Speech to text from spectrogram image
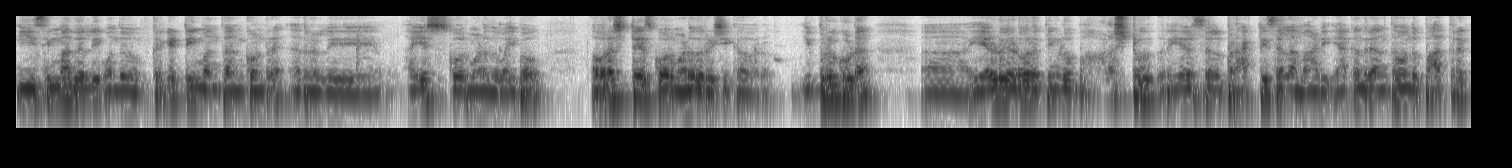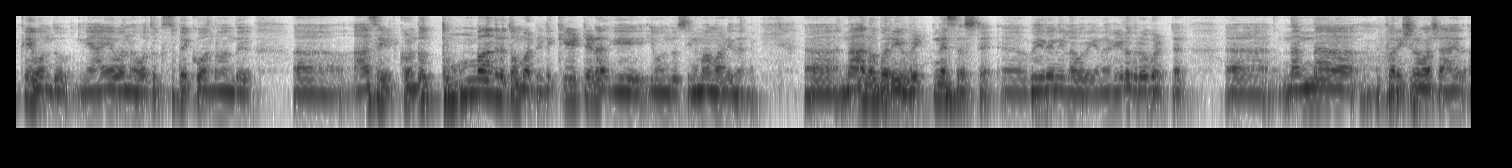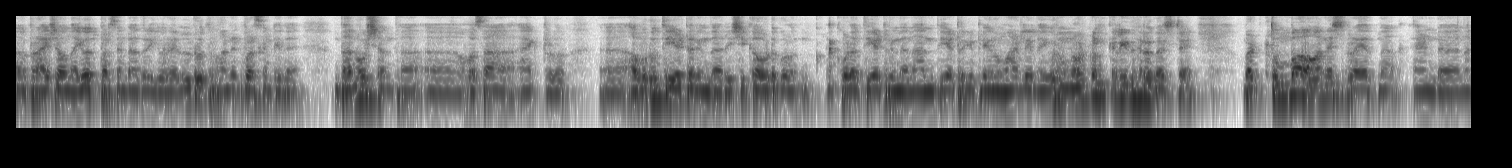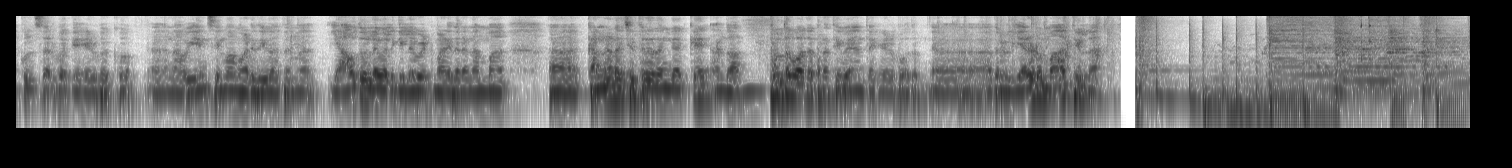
ಈ ಸಿನಿಮಾದಲ್ಲಿ ಒಂದು ಕ್ರಿಕೆಟ್ ಟೀಮ್ ಅಂತ ಅನ್ಕೊಂಡ್ರೆ ಅದರಲ್ಲಿ ಹೈಯೆಸ್ಟ್ ಸ್ಕೋರ್ ಮಾಡೋದು ವೈಭವ್. ಅವರಷ್ಟೇ ಸ್ಕೋರ್ ಮಾಡೋದು ರಿಷಿಕಾ ಅವರು. ಇಬ್ರು ಕೂಡ ಎರಡು, ಎರಡೂವರೆ ತಿಂಗಳು ಬಹಳಷ್ಟು ರಿಹರ್ಸಲ್ ಪ್ರಾಕ್ಟೀಸ್ ಎಲ್ಲ ಮಾಡಿ. ಯಾಕಂದ್ರೆ ಅಂತ ಒಂದು ಪಾತ್ರಕ್ಕೆ ಒಂದು ನ್ಯಾಯವನ್ನು ಒದಗಿಸ್ಬೇಕು ಅನ್ನೋ ಒಂದು ಆಸೆ ಇಟ್ಕೊಂಡು ತುಂಬಾ ಅಂದ್ರೆ ತುಂಬಾ ಡೆಡಿಕೇಟೆಡ್ ಆಗಿ ಈ ಒಂದು ಸಿನಿಮಾ ಮಾಡಿದ್ದಾರೆ. ನಾನು ಬರೀ ವಿಟ್ನೆಸ್ ಅಷ್ಟೇ. ಬೇರೇನಿಲ್ಲ, ಅವ್ರು ಏನೋ ಹೇಳಿದ್ರು ಬಟ್ ನನ್ನ ಪರಿಶ್ರಮ ಶಾಯ- ಪ್ರಾಯಶಃ ಒಂದು ಐವತ್ತು ಪರ್ಸೆಂಟ್ ಆದರೆ ಇವರೆಲ್ಲರೂ ಹಂಡ್ರೆಡ್ ಪರ್ಸೆಂಟ್ ಇದೆ. ಧನುಷ್ ಅಂತ ಹೊಸ ಆ್ಯಕ್ಟ್ರು ಅವರು ಥಿಯೇಟರಿಂದ ರಿಷಿಕಾ ಹುಡುಗರು ಕೂಡ ಥಿಯೇಟ್ರಿಂದ ನಾನು ಥಿಯೇಟರ್ ಗಿಟ್ರ್ ಏನು ಮಾಡಲಿಲ್ಲ ಇವರು ನೋಡ್ಕೊಂಡು ಕಲಿದಿರೋದಷ್ಟೇ ಬಟ್ ತುಂಬಾ ಆನೆಸ್ಟ್ ಪ್ರಯತ್ನ ಆ್ಯಂಡ್ ನಕುಲ್ ಸರ್ ಬಗ್ಗೆ ಹೇಳಬೇಕು. ನಾವು ಏನು ಸಿನಿಮಾ ಮಾಡಿದೀವಿ ಅದನ್ನ ಯಾವುದೋ ಲೆವೆಲ್ಗೆ ಇಲಿವೇಟ್ ಮಾಡಿದ್ದಾರೆ. ನಮ್ಮ ಕನ್ನಡ ಚಿತ್ರರಂಗಕ್ಕೆ ಒಂದು ಅದ್ಭುತವಾದ ಪ್ರತಿಭೆ ಅಂತ ಹೇಳ್ಬೋದು. ಅದರಲ್ಲಿ ಎರಡು ಮಾತಿಲ್ಲ.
